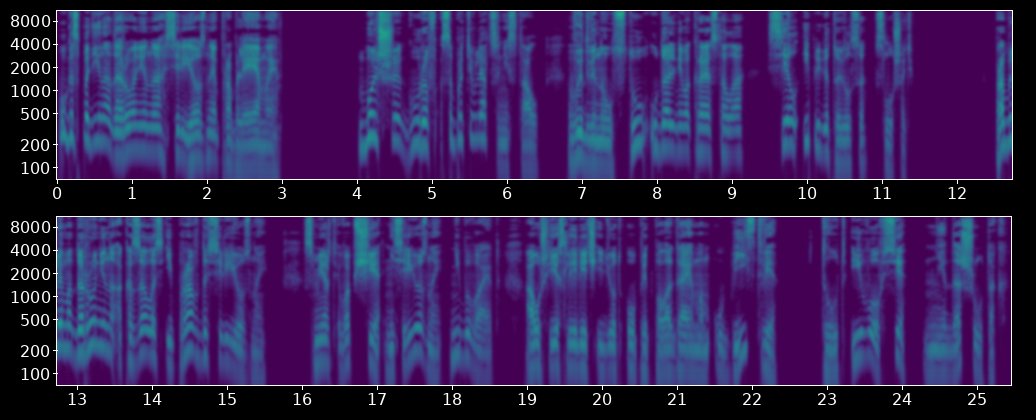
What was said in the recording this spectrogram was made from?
У господина Доронина серьезные проблемы. Больше Гуров сопротивляться не стал. Выдвинул стул у дальнего края стола сел и приготовился слушать. Проблема Доронина оказалась и правда серьезной. Смерть вообще несерьезной не бывает, а уж если речь идет о предполагаемом убийстве, тут и вовсе не до шуток.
